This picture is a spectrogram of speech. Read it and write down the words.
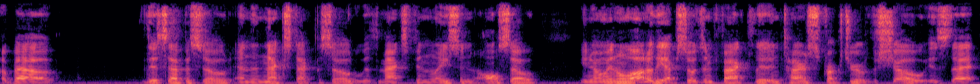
about this episode and the next episode with Max Finlayson also, you know, in a lot of the episodes, in fact, the entire structure of the show is that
